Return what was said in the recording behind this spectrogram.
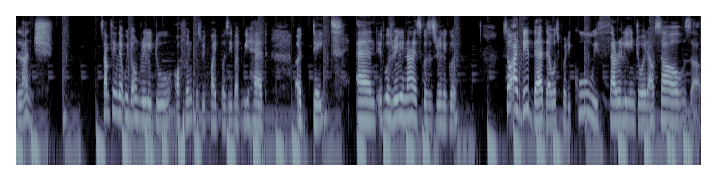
lunch. Something that we don't really do often because we're quite busy, but we had a date and it was really nice because it's really good. So I did that. That was pretty cool. We thoroughly enjoyed ourselves. Um,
